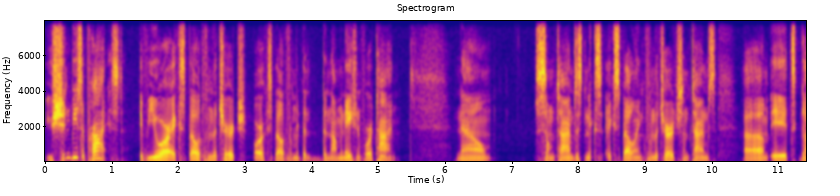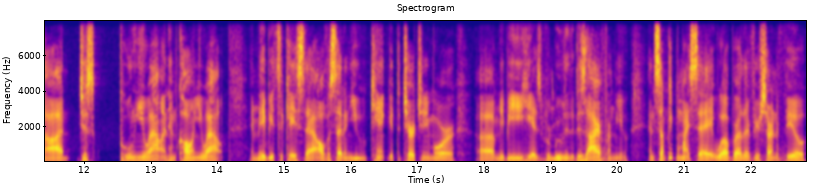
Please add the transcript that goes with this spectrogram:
you shouldn't be surprised if you are expelled from the church or expelled from a de- denomination for a time. Now, sometimes it's ex- expelling from the church, sometimes um, it's God just pulling you out and Him calling you out. And maybe it's the case that all of a sudden you can't get to church anymore. Uh, maybe He has removed the desire from you. And some people might say, well, brother, if you're starting to feel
